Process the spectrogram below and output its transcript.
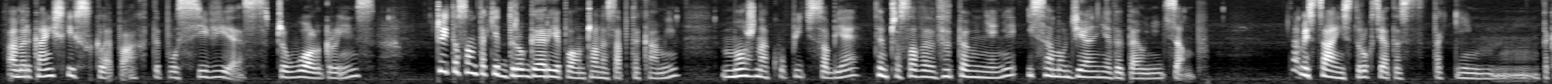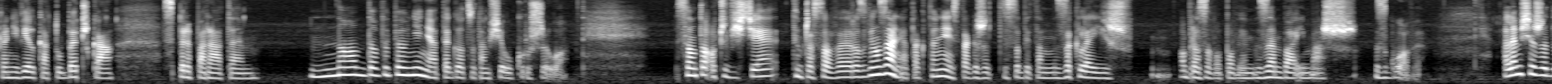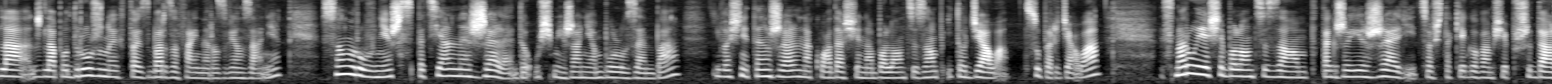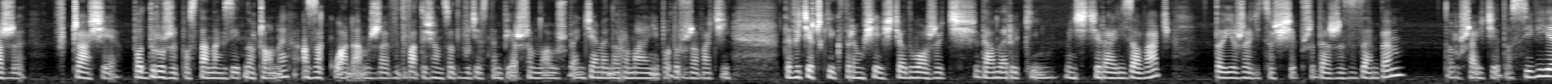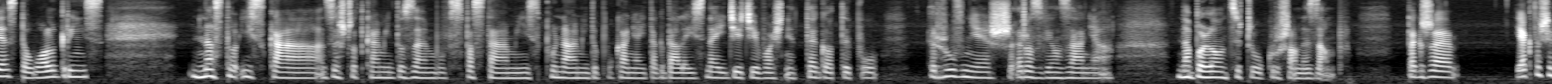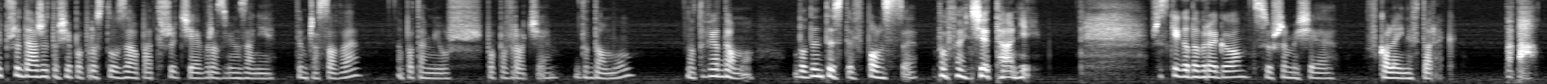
W amerykańskich sklepach typu CVS czy Walgreens, czyli to są takie drogerie połączone z aptekami, można kupić sobie tymczasowe wypełnienie i samodzielnie wypełnić ząb. Tam jest cała instrukcja, to jest taki, taka niewielka tubeczka z preparatem no, do wypełnienia tego, co tam się ukruszyło. Są to oczywiście tymczasowe rozwiązania, tak? To nie jest tak, że ty sobie tam zakleisz, obrazowo powiem, zęba i masz z głowy. Ale myślę, że dla, dla podróżnych to jest bardzo fajne rozwiązanie. Są również specjalne żele do uśmierzania bólu zęba i właśnie ten żel nakłada się na bolący ząb i to działa, super działa. Smaruje się bolący ząb, także jeżeli coś takiego wam się przydarzy w czasie podróży po Stanach Zjednoczonych, a zakładam, że w 2021 no już będziemy normalnie podróżować i te wycieczki, które musieliście odłożyć do Ameryki, będziecie realizować, to jeżeli coś się przydarzy z zębem, to ruszajcie do CVS, do Walgreens, na stoiska ze szczotkami do zębów, z pastami, z płynami do płukania i tak dalej. Znajdziecie właśnie tego typu również rozwiązania na bolący czy ukruszony ząb. Także jak to się przydarzy, to się po prostu zaopatrzycie w rozwiązanie tymczasowe, a potem już po powrocie do domu, no to wiadomo, do dentysty w Polsce, bo będzie taniej. Wszystkiego dobrego. Słyszymy się w kolejny wtorek. Pa, pa!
